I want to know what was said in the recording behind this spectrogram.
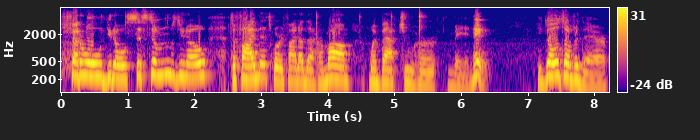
federal, you know, systems, you know, to find this. Where we find out that her mom went back to her maiden name. He goes over there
